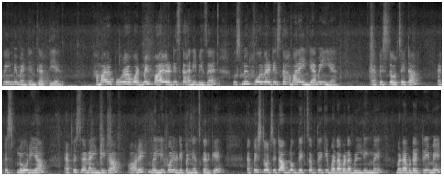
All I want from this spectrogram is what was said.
क्वीन भी मेंटेन करती है। हमारा पूरा वर्ल्ड में फाइव वेराइटीज़ का हनी बीज है। उसमें फोर वेराइटीज़ का हमारा इंडिया में ही है। Apis dorsata apis florea apis cerana indica और एक मेलीफोन इंडिपेंडेंस करके। एपिस डोरसेटा आप लोग देख सकते हैं कि बड़ा बड़ा बिल्डिंग में बड़ा बड़ा ट्री में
